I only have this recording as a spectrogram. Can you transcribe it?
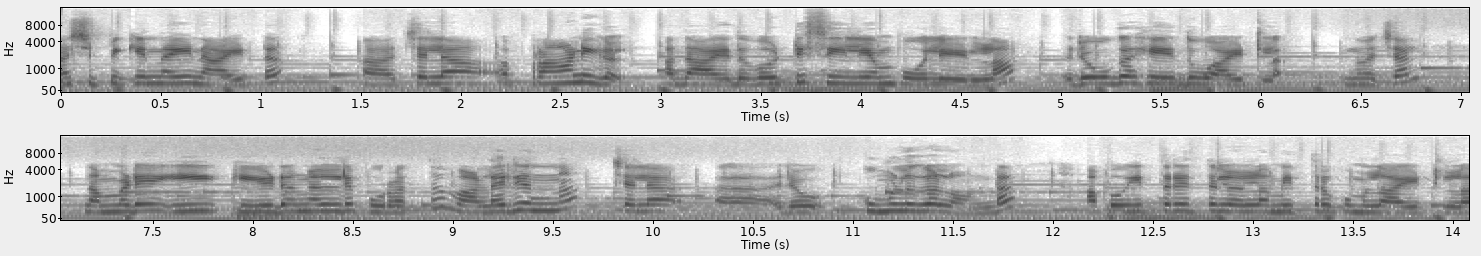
നശിപ്പിക്കുന്നതിനായിട്ട് ചില പ്രാണികൾ അതായത് വെർട്ടിസീലിയം പോലെയുള്ള രോഗഹേതുവായിട്ടുള്ള എന്ന് വെച്ചാൽ നമ്മുടെ ഈ കീടങ്ങളുടെ പുറത്ത് വളരുന്ന ചില കുമിളുകളുണ്ട്. അപ്പോൾ ഇത്തരത്തിലുള്ള മിത്രകുമിളായിട്ടുള്ള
